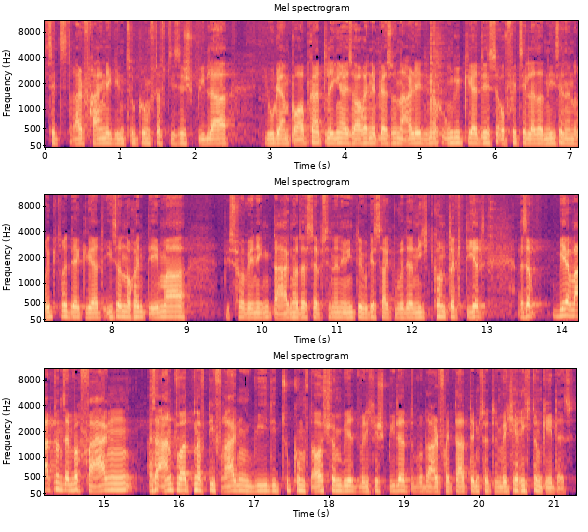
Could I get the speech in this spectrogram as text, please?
Setzt Ralf Rangnick in Zukunft auf diese Spieler? Julian Baumgartlinger ist auch eine Personalie, die noch ungeklärt ist. Offiziell hat er nie seinen Rücktritt erklärt. Ist er noch ein Thema? Bis vor wenigen Tagen hat er selbst in einem Interview gesagt, wurde er nicht kontaktiert. Also wir erwarten uns einfach Fragen, also Antworten auf die Fragen, wie die Zukunft ausschauen wird, welche Spieler, wo der Alfred Tate gesagt hat, in welche Richtung geht es.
